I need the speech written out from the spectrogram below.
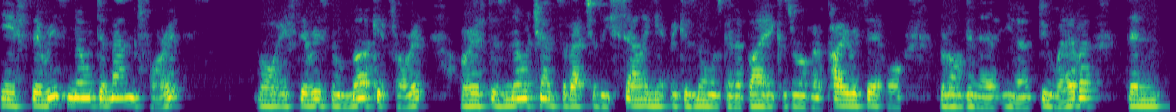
if there is no demand for it, or if there is no market for it, or if there's no chance of actually selling it because no one's going to buy it because they're all going to pirate it, or they're all going to you know do whatever, then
